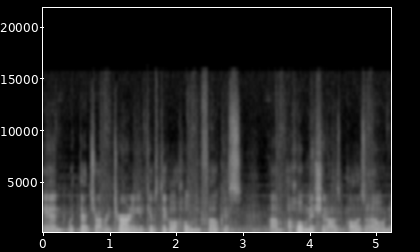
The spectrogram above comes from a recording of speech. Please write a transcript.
And with Deadshot returning, it gives Diggle a whole new focus, um, a whole mission all his, all his own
